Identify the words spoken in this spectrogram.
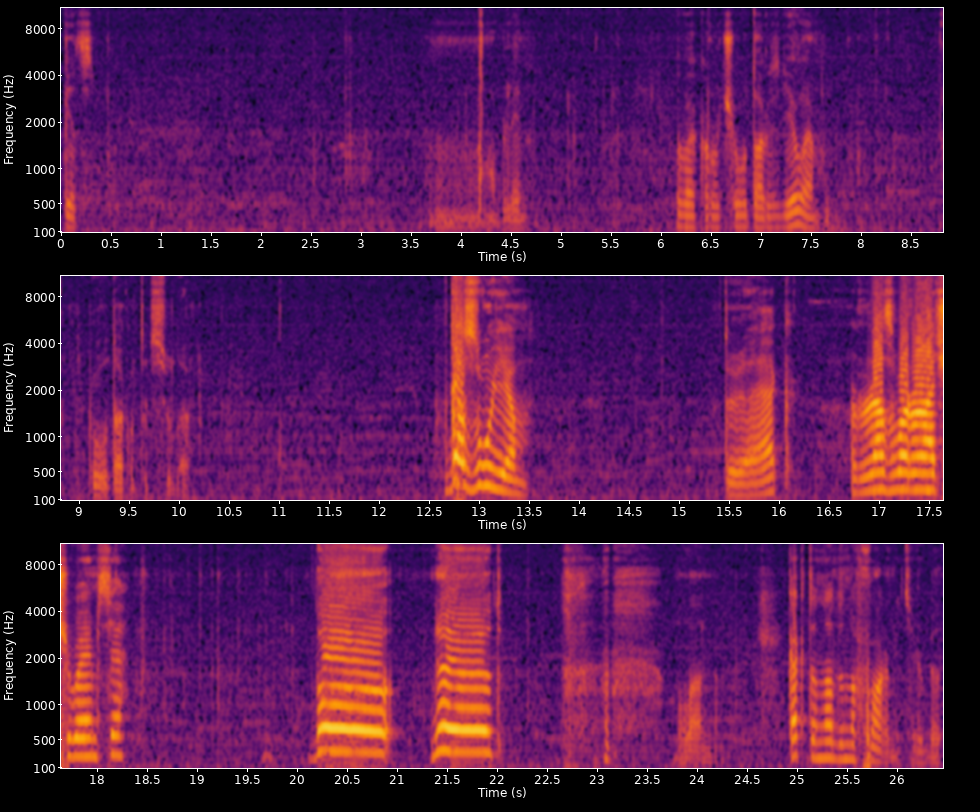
Пипец. Блин. Давай, короче, вот так сделаем. Типа вот так вот отсюда. Газуем! Так. Разворачиваемся. Да! Нет! Ну ладно. Как-то надо нафармить, ребят.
